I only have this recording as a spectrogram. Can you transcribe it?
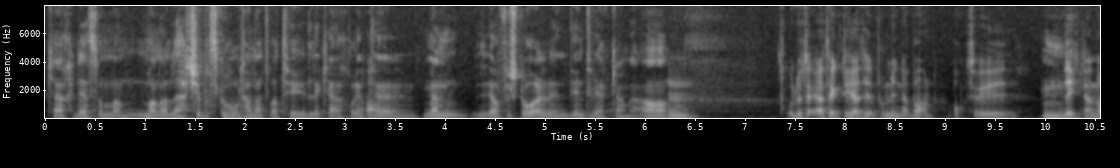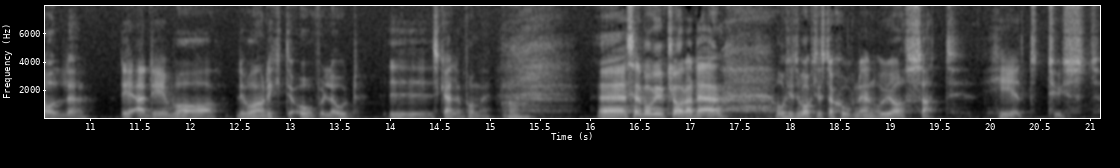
kanske det som man, man har lärt sig på skolan att vara tydlig kanske inte. Men jag förstår din tvekan. Ja. Mm. Och då, jag tänkte hela tiden på mina barn. Också i Mm. liknande ålder. Det, det, var, det var en riktig overload i skallen på mig. Eh, sen var vi klara där. Åkte tillbaka till stationen och jag satt helt tyst.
